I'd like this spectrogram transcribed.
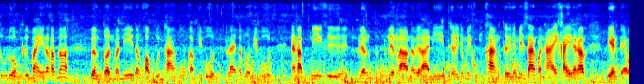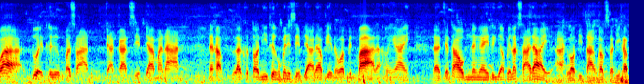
ลุล่วงหรือไม่นะครับเนาะ เบื้องต้นวันนี้ต้องขอบคุณทางผู้กำกับพิบูลและตำรวจพิบูลนะครับ นี่คือเรื่องเรื่องราวณเวลานี้ เธอยังไม่คุ้มข้าง เธอยังไม่สร้างปัญหาให้ใครนะครับ เพียงแต่ว่าด้วยเธอประสาทจากการเสพยามานาน นะครับแล้วก็ตอนนี้เธอก็ไม่ได้เสพยาแล้วเพียงแต่ว่าเป็นบ้าแล้วง่ายๆแต่จะทำยังไงถึงจะเอาไปรักษาได้อะรอติดตามครับสวัสดีครับ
